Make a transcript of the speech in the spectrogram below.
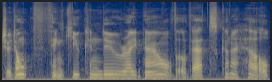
Which I don't think you can do right now, although that's going to help.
